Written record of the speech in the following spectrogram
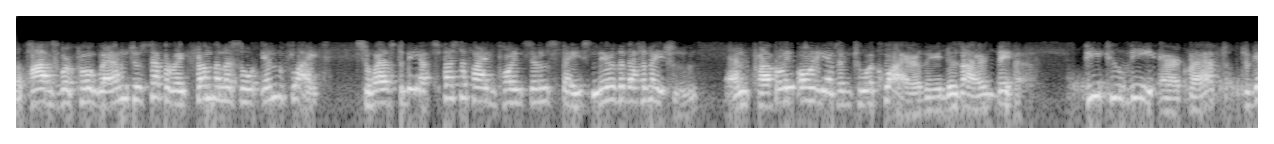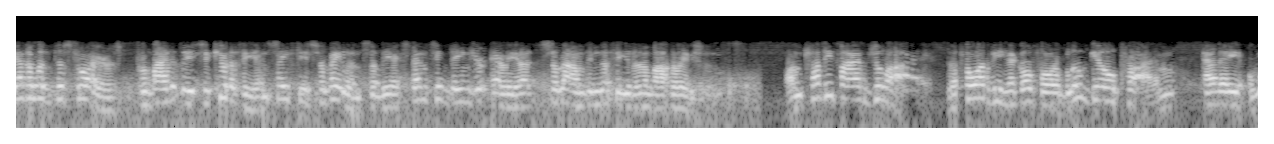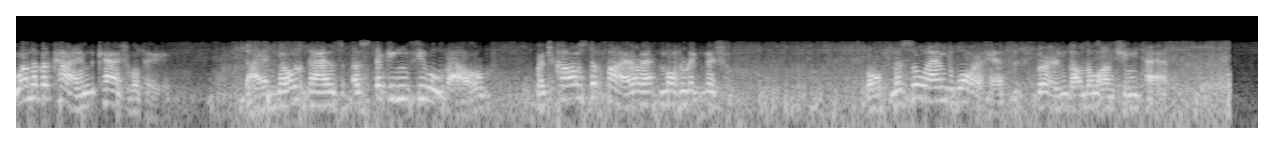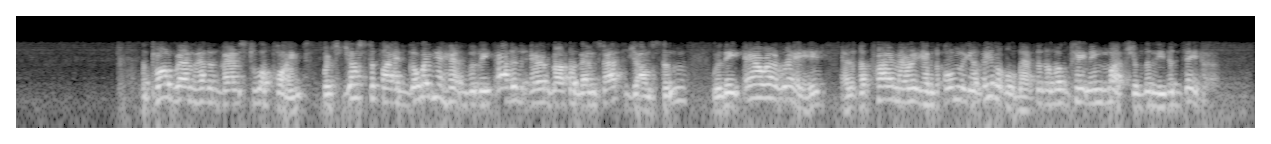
The pods were programmed to separate from the missile in flight so as to be at specified points in space near the detonation and properly oriented to acquire the desired data. P-2V aircraft, together with destroyers, provided the security and safety surveillance of the extensive danger area surrounding the theater of operations. On 25 July, the Thor vehicle for Bluegill Prime had a one-of-a-kind casualty, diagnosed as a sticking fuel valve, which caused a fire at motor ignition. Both missile and warhead burned on the launching pad. The program had advanced to a point which justified going ahead with the added airdrop events at Johnston with the air array as the primary and only available method of obtaining much of the needed data.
